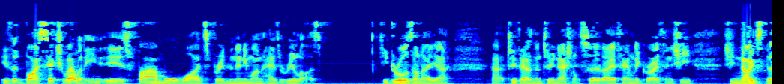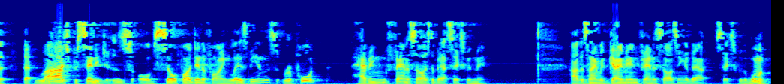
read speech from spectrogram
is that bisexuality is far more widespread than anyone has realised. She draws on a uh, uh, 2002 national survey of family growth, and she she notes that that large percentages of self-identifying lesbians report having fantasized about sex with men. Uh, the same with gay men fantasizing about sex with a woman.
